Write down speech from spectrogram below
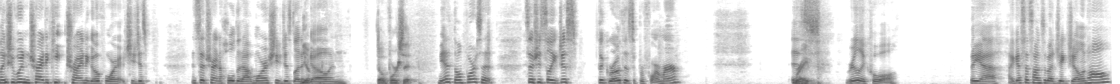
Like she wouldn't try to keep trying to go for it. She just instead of trying to hold it out more, she just let it Yep. go and Don't force it. Yeah, don't force it. So she's like, just the growth as a performer is Right. really cool. But yeah, I guess that song's about Jake Gyllenhaal.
